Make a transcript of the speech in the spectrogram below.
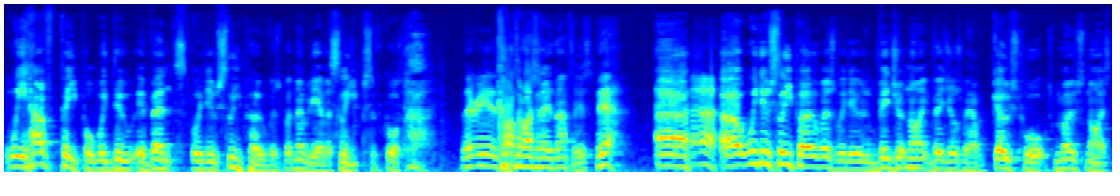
we have people, we do events, we do sleepovers, but nobody ever sleeps, of course. There he is. Can't imagine who that is. Yeah. Uh, uh, we do sleepovers, we do vigil, night vigils, we have ghost walks most nights,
